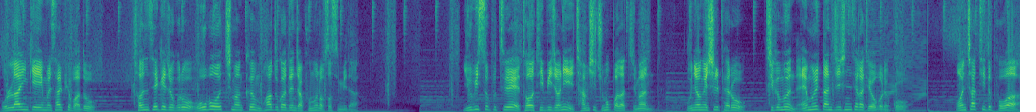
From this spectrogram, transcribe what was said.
온라인 게임을 살펴봐도 전 세계적으로 오버워치만큼 화두가 된 작품은 없었습니다. 유비소프트의 더 디비전이 잠시 주목받았지만 운영의 실패로 지금은 애물단지 신세가 되어버렸고 언차티드 4와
